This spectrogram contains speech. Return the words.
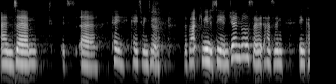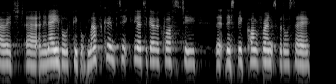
And um, it's uh, catering to the black community in general, so it has in, encouraged uh, and enabled people from Africa in particular to go across to the, this big conference, but also,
